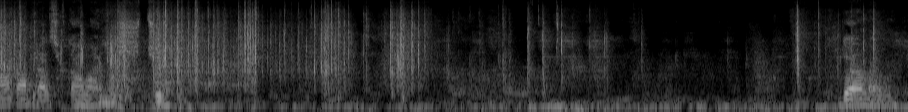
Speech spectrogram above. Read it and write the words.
Aa, daha birazcık daha varmış. Tüh. Doa a mão.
